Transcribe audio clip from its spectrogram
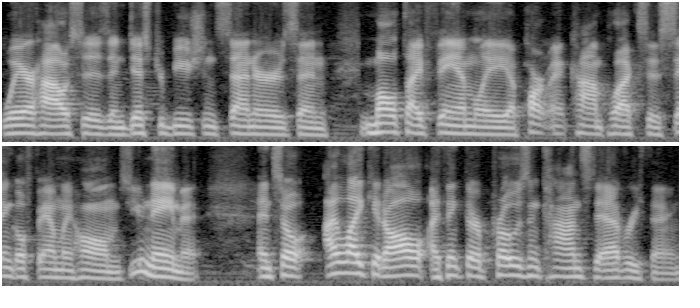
warehouses and distribution centers and multifamily apartment complexes, single family homes, you name it. And so I like it all. I think there are pros and cons to everything.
